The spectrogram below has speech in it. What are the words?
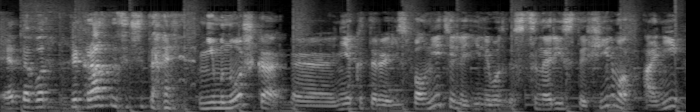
это вот прекрасное сочетание. немножко э, некоторые исполнители или вот сценаристы фильмов, они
